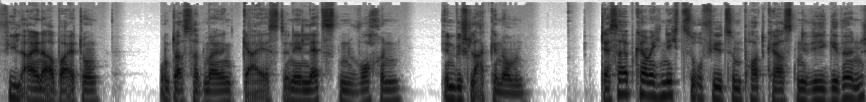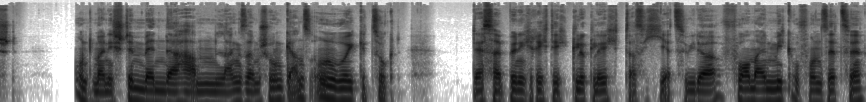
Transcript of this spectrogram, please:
viel Einarbeitung und das hat meinen Geist in den letzten Wochen in Beschlag genommen. Deshalb kam ich nicht so viel zum Podcasten wie gewünscht und meine Stimmbänder haben langsam schon ganz unruhig gezuckt. Deshalb bin ich richtig glücklich, dass ich jetzt wieder vor mein Mikrofon sitze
